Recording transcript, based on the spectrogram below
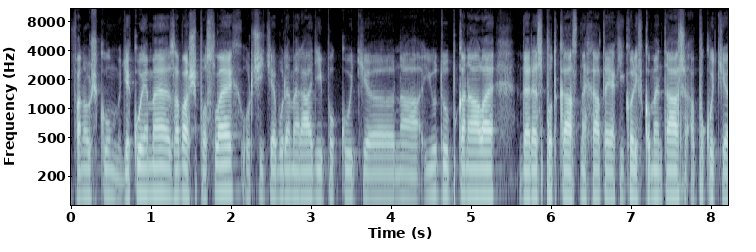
fanouškům děkujeme za váš poslech. Určitě budeme rádi, pokud eh, na YouTube kanále DRS Podcast necháte jakýkoliv komentář a pokud, eh,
